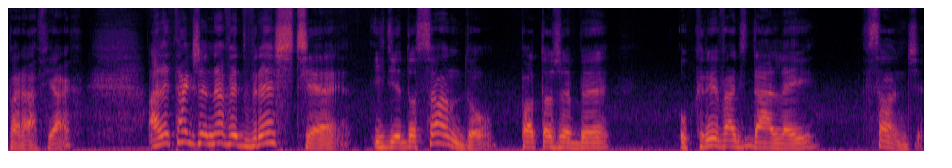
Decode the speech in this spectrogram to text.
parafiach, ale także nawet wreszcie idzie do sądu po to, żeby ukrywać dalej w sądzie.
